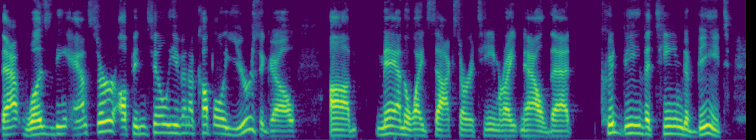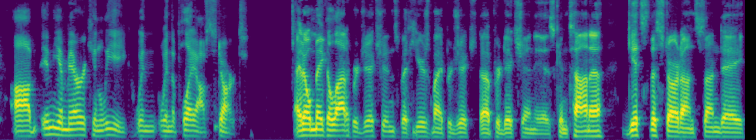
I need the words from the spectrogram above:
that was the answer up until even a couple of years ago, um, man, the White Sox are a team right now that could be the team to beat um, in the American League when when the playoffs start. I don't make a lot of predictions, but here's my predict, uh, prediction: is Quintana gets the start on Sunday,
